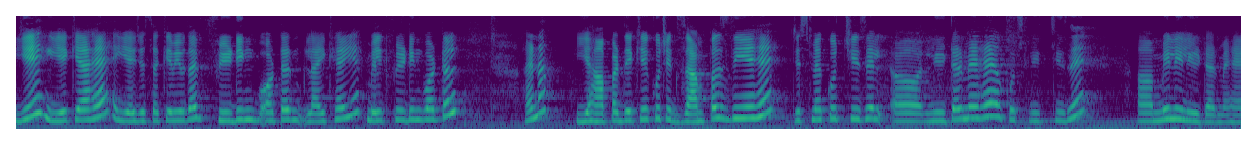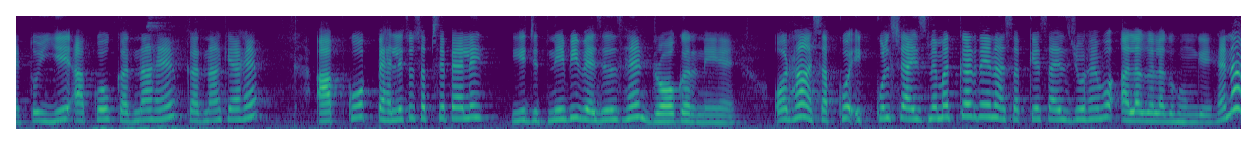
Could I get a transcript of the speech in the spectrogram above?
ये ये क्या है? ये जैसा कि अभी बताए फीडिंग वाटर लाइक है ये मिल्क फीडिंग बॉटल है ना? यहाँ पर देखिए, कुछ एग्जाम्पल्स दिए हैं, जिसमें कुछ चीज़ें लीटर में है और कुछ चीज़ें मिली लीटर में है। तो ये आपको करना है, करना क्या है? आपको पहले तो सबसे पहले ये जितने भी वेजल्स हैं ड्रॉ करने हैं। और हाँ सबको इक्वल साइज़ में मत कर देना। सबके साइज़ जो है वो अलग अलग होंगे, है ना?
